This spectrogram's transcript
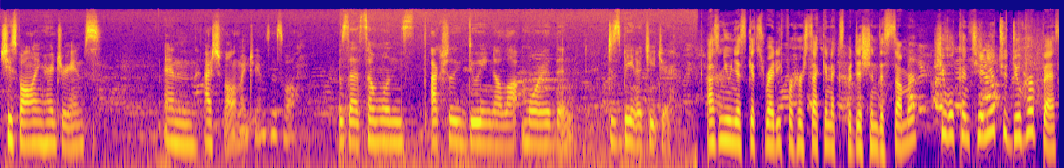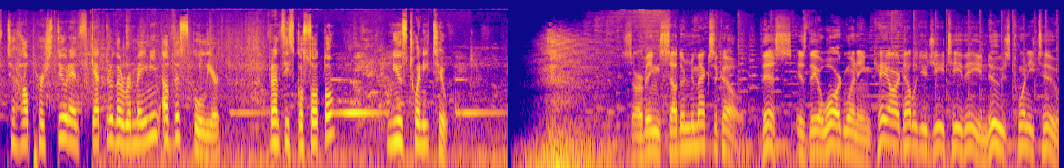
She's following her dreams, and I should follow my dreams as well. Is that someone's actually doing a lot more than just being a teacher. As Nunez gets ready for her second expedition this summer, she will continue to do her best to help her students get through the remaining of the school year. Francisco Soto, News 22. Serving southern New Mexico, this is the award winning KRWG TV News 22,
